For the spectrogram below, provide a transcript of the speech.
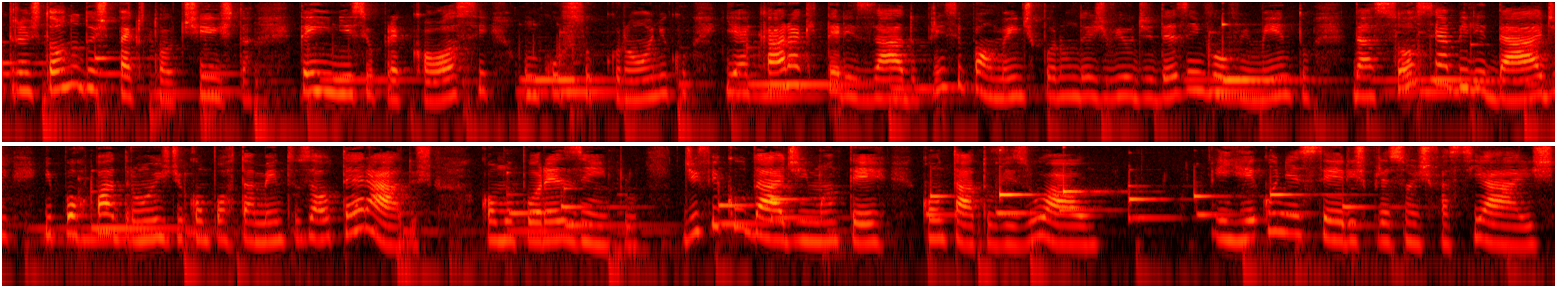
transtorno do espectro autista tem início precoce, um curso crônico e é caracterizado principalmente por um desvio de desenvolvimento da sociabilidade e por padrões de comportamentos alterados, como, por exemplo, dificuldade em manter contato visual em reconhecer expressões faciais,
